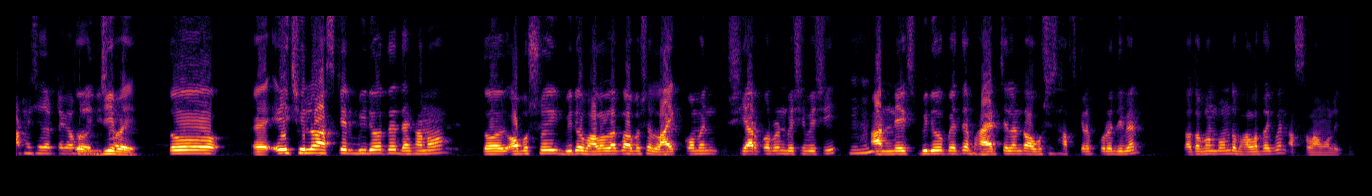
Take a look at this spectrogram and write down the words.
আঠাইশ হাজার টাকা জি ভাই তো এই ছিল আজকের ভিডিওতে দেখানো। তো অবশ্যই ভিডিও ভালো লাগলে অবশ্যই লাইক কমেন্ট শেয়ার করবেন বেশি বেশি। আর নেক্সট ভিডিও পেতে ভাইয়ের চ্যানেলটা অবশ্যই সাবস্ক্রাইব করে দিবেন। ততক্ষণ পর্যন্ত ভালো থাকবেন। আসসালামু আলাইকুম।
